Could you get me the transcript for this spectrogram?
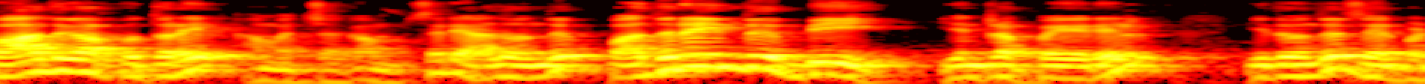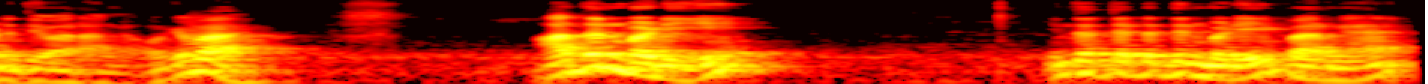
பாதுகாப்புத்துறை அமைச்சகம். சரி அது வந்து பதினைந்து பி என்ற பெயரில் இது வந்து செயல்படுத்தி வராங்க. ஓகேவா? அதன்படி இந்த திட்டத்தின்படி பாருங்க.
